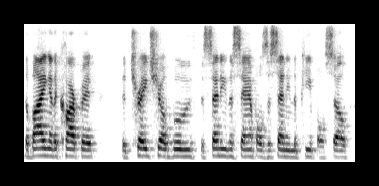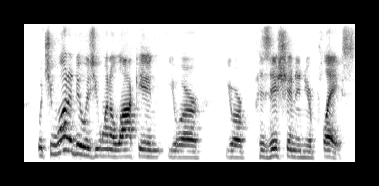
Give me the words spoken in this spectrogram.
the buying of the carpet, the trade show booth, the sending the samples, the sending the people. So what you want to do is you want to lock in your your position in your place.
